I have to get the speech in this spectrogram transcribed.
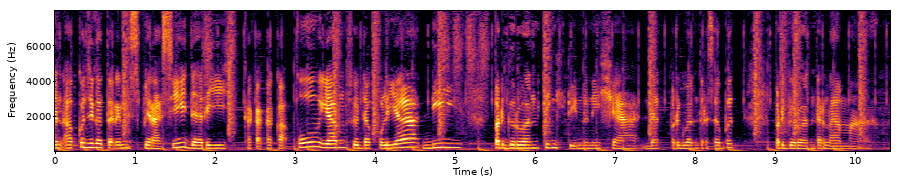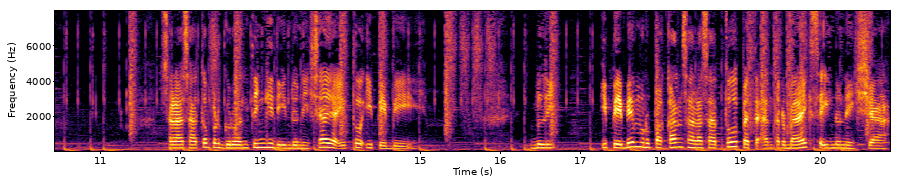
Dan aku juga terinspirasi dari kakak-kakakku yang sudah kuliah di perguruan tinggi di Indonesia dan perguruan tersebut perguruan ternama. Salah satu perguruan tinggi di Indonesia yaitu IPB. Beli IPB merupakan salah satu PTN terbaik se-Indonesia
